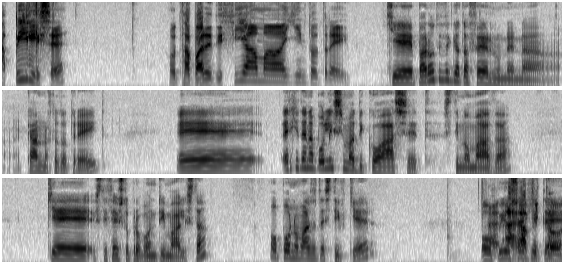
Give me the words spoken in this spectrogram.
απείλησε ότι θα παραιτηθεί άμα γίνει το trade. Και παρότι δεν καταφέρνουν να κάνουν αυτό το trade, ε, έρχεται ένα πολύ σημαντικό asset στην ομάδα και στη θέση του προπονητή μάλιστα, όπου ονομάζεται Steve Kerr, ο οποίος έρχεται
